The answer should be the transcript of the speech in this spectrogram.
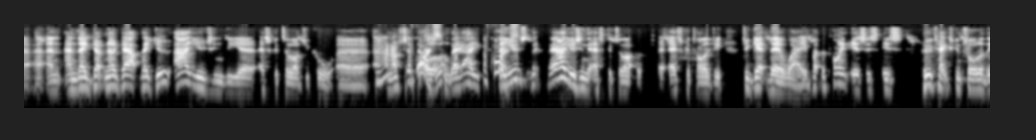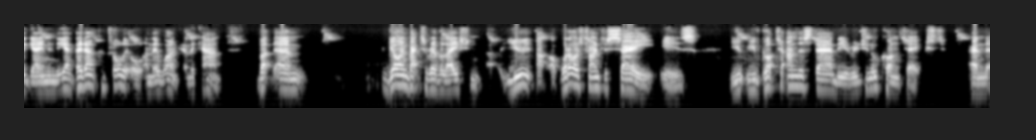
uh, and and they don't, no doubt, they do are using the uh, eschatological. Uh, Mhm, And I've said of that all along. They are. of course, They use. They are using the eschatolo- eschatology to get their way. But the point is, is, is who takes control of the game in the end? They don't control it all, and they won't, and they can't. But um, going back to Revelation, uh, you uh, what I was trying to say is you you've got to understand the original context. And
